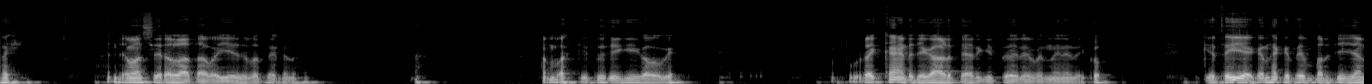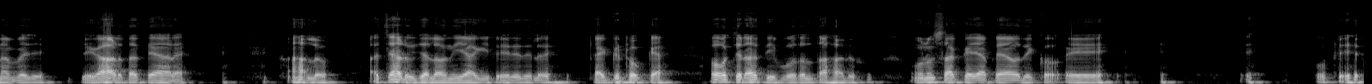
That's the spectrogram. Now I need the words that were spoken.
ਭਾਈ ਜਮਾ ਸਿਰ ਲਾਤਾ ਭਾਈ ਇਸ ਬੰਦੇ ਨੇ ਤਾਂ। ਬਾਕੀ ਤੁਸੀਂ ਕੀ ਕਹੋਗੇ? ਪੂਰਾ ਘੈਂਟ ਜਗਾੜ ਤਿਆਰ ਕੀਤੇ ਹੋਏ ਬੰਦੇ ਨੇ, ਦੇਖੋ। ਕਿਤੇ ਹੀ ਹੈ, ਕਹਿੰਦਾ ਕਿਤੇ ਮਰਜ਼ੀ ਜਾਣਾ ਪੈ ਜੇ, ਜਗਾੜ ਤਾਂ ਤਿਆਰ ਹੈ। ਆ ਲੋ ਆ ਝਾੜੂ ਚਲਾਉਂਦੀ ਆ ਗਈ ਫੇਰ ਇਹਦੇ ਲਈ, ਪੈਗ ਠੋਕਿਆ, ਉਹ ਚੜਾਤੀ ਬੋਤਲ ਤਾਂ ਹਾਰੂ, ਉਹਨੂੰ ਸੱਕ ਜਾ ਪਿਆ, ਉਹ ਦੇਖੋ ਇਹ ਉਹ ਫੇਰ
